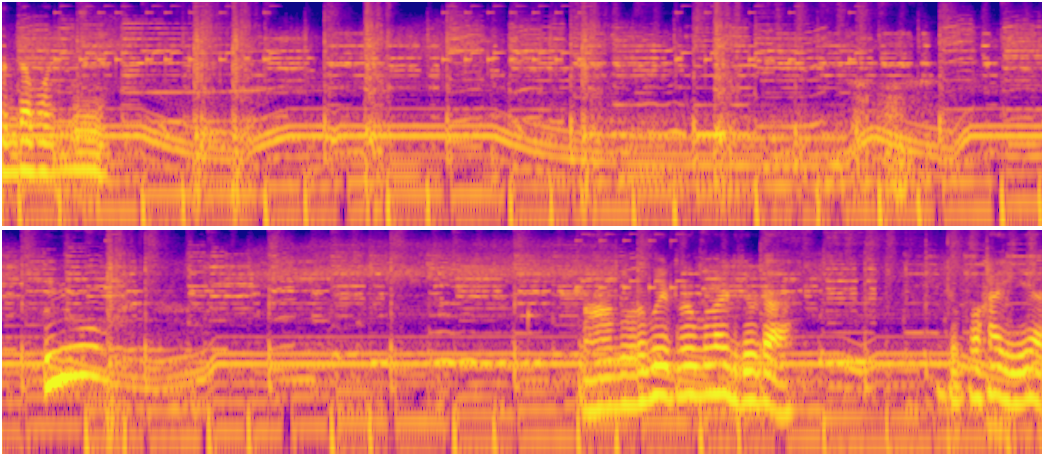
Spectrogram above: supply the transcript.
എന്റെ പൊന്നെ. നാന്നൂറ് മീറ്റർ നമ്മൾ അടിച്ചോട്ടാ ഇതിപ്പോ ഹൈയാ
